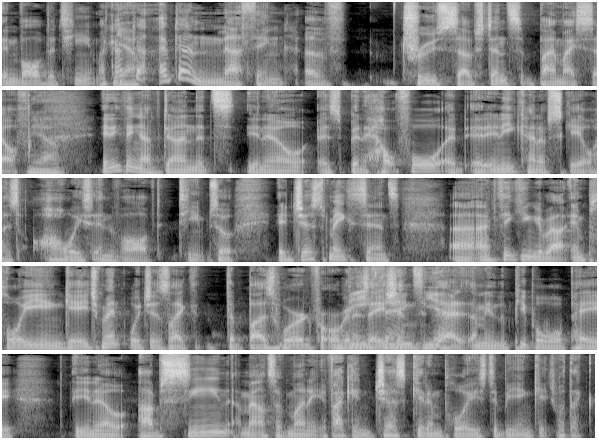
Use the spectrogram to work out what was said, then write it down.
involved a team. Like I've, yeah. done, I've done nothing of true substance by myself. Yeah. Anything I've done that's, you know, has been helpful at, at any kind of scale has always involved team. So it just makes sense. Uh, I'm thinking about employee engagement, which is like the buzzword for organizations. Yeah. That, I mean, the people will pay you know, obscene amounts of money. If I can just get employees to be engaged with, like,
